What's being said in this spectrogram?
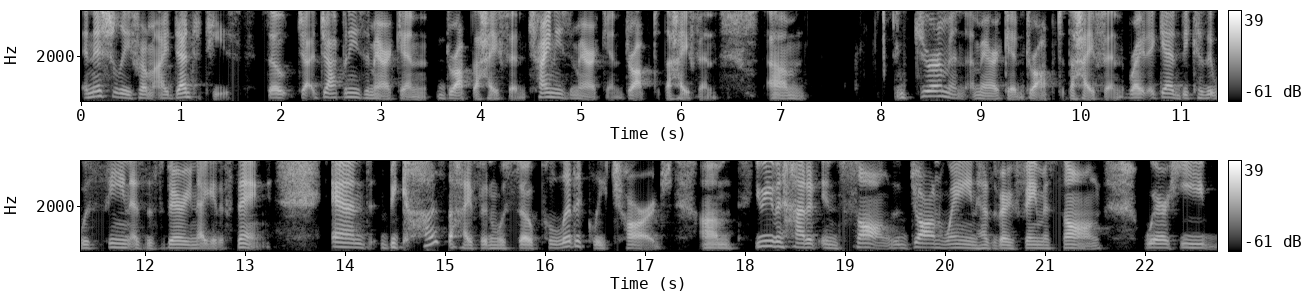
initially from identities. So J- Japanese American dropped the hyphen, Chinese American dropped the hyphen. Um, German American dropped the hyphen, right? Again, because it was seen as this very negative thing. And because the hyphen was so politically charged, um, you even had it in songs. John Wayne has a very famous song where he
